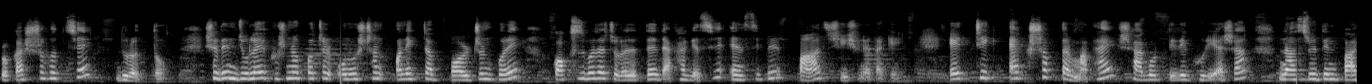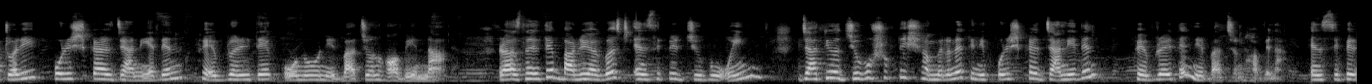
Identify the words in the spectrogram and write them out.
প্রকাশ্য হচ্ছে দূরত্ব। সেদিন জুলাই ঘোষণাপত্রের অনুষ্ঠান অনেকটা বর্জন করে কক্সবাজার চলে যেতে দেখা গেছে এনসিপির পাঁচ শীর্ষ নেতাকে। এর ঠিক এক সপ্তাহ মাথায় সাগর তীরে ঘুরে আসা নাসরুদ্দিন পাটোয়ারি পরিষ্কার জানিয়ে দেন, ফেব্রুয়ারিতে কোনো নির্বাচন হবে না। রাজধানীতে বারোই আগস্ট এনসিপির যুব উইং, জাতীয় যুব শক্তি সম্মেলনে তিনি পরিষ্কার জানিয়ে দেন ফেব্রুয়ারিতে নির্বাচন হবে না। এনসিপির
